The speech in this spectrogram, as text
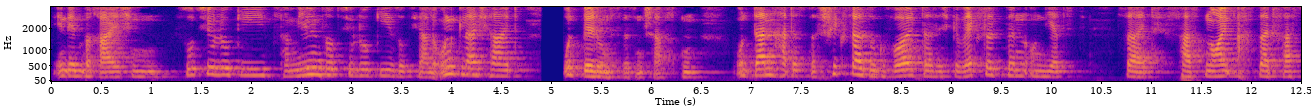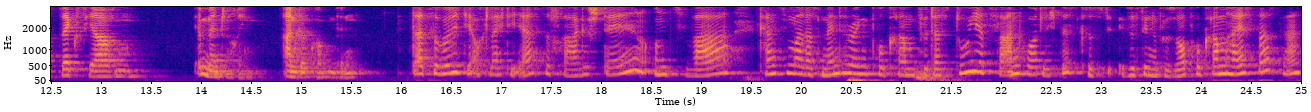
in den Bereichen Soziologie, Familiensoziologie, soziale Ungleichheit und Bildungswissenschaften. Und dann hat es das Schicksal so gewollt, dass ich gewechselt bin und jetzt seit fast neun, ach, seit fast sechs Jahren im Mentoring angekommen bin. Dazu würde ich dir auch gleich die erste Frage stellen. Und zwar kannst du mal das Mentoring-Programm, für das du jetzt verantwortlich bist, Christine Pesor-Programm heißt das, ja?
